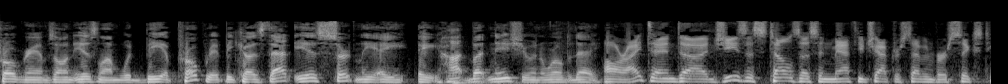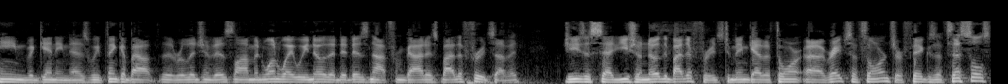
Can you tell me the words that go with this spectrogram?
programs on Islam would be appropriate because that is certainly a a hot button issue in the world today. All right, and uh, Jesus tells us in Matthew chapter 7, verse 16, beginning, as we think about the religion of Islam, and one way we know that it is not from God is by the fruits of it. Jesus said, You shall know them by their fruits. Do men gather thorn, uh, grapes of thorns or figs of thistles?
